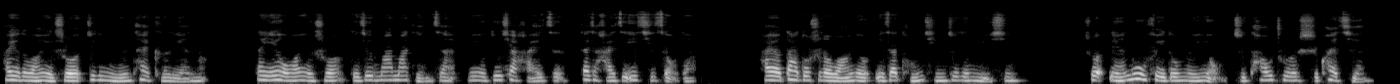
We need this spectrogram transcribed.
还有的网友说，这个女人太可怜了，但也有网友说给这个妈妈点赞，没有丢下孩子，带着孩子一起走的。还有大多数的网友也在同情这个女性，说连路费都没有，只掏出了十块钱，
